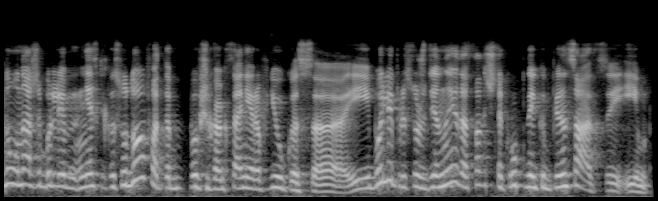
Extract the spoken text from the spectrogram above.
ну, у нас же были несколько судов от бывших акционеров ЮКОСа, и были присуждены достаточно крупные компенсации им.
